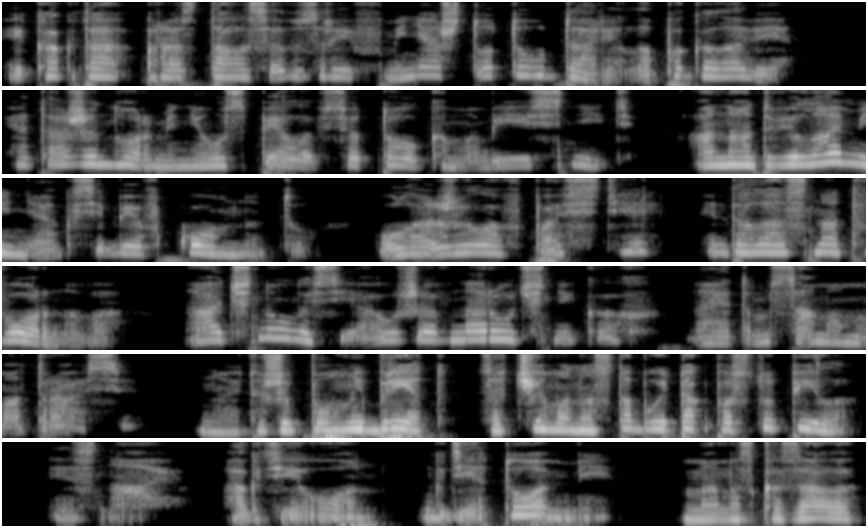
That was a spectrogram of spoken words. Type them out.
И когда раздался взрыв, меня что-то ударило по голове. Я даже Норме не успела все толком объяснить. Она отвела меня к себе в комнату, уложила в постель и дала снотворного. А очнулась я уже в наручниках на этом самом матрасе. Но это же полный бред. Зачем она с тобой так поступила? Не знаю. А где он? Где Томми? Мама сказала,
